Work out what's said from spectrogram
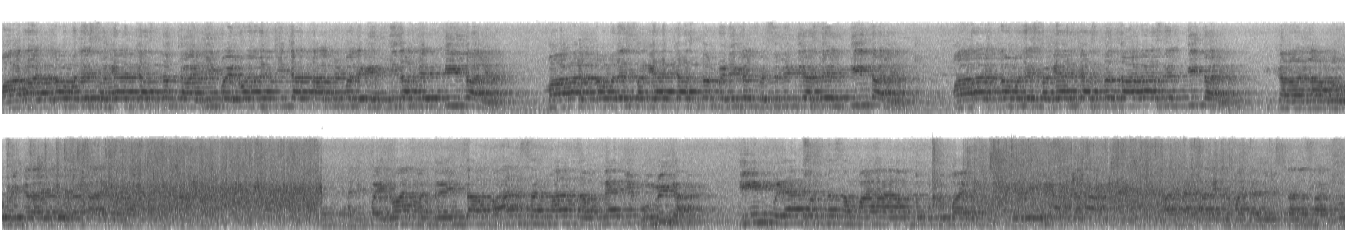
महाराष्ट्रामध्ये सगळ्यात जास्त काळजी पैलवानांची ज्या तालमीमध्ये घेतली जाते ती तालीम महाराष्ट्रामध्ये सगळ्यात जास्त मेडिकल फॅसिलिटी असेल ती तालीम महाराष्ट्रामध्ये सगळ्यात जास्त जागा असेल ती तालीम कराडला आपण उभी करायची एवढं कार्यक्रमाच्या आणि पैलवान मंडळींचा मान सन्मान जपण्याची भूमिका तीन पिढ्यांपासून सांभाळणारं आमचं कुटुंब आहे. हे देखील आपल्याला आजच्या कार्यक्रमाच्या निमित्तानं सांगतो.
